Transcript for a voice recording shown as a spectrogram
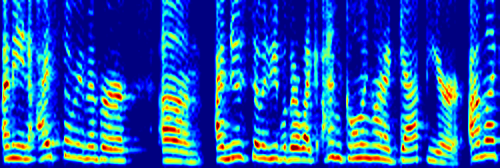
I mean, I still remember um I knew so many people they're like I'm going on a gap year. I'm like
